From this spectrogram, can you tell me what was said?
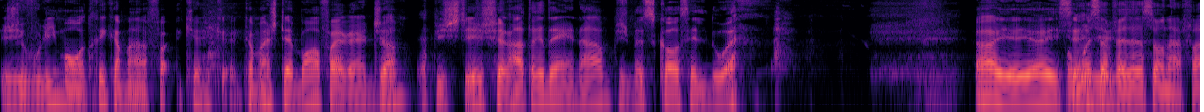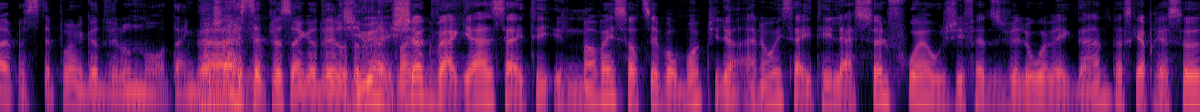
j'ai voulu montrer comment, fa- que- que- comment j'étais bon à faire un jump. Puis je suis rentré dans un arbre, puis je me suis cassé le doigt. aïe, aïe, aïe. Pour moi, ça faisait son affaire parce que c'était pas un gars de vélo de montagne. Ah, c'était plus un gars de vélo de J'ai eu un montagne. choc vagal. Ça a été une mauvaise sortie pour moi. Puis là, à Noé, ça a été la seule fois où j'ai fait du vélo avec Dan. Parce qu'après ça,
